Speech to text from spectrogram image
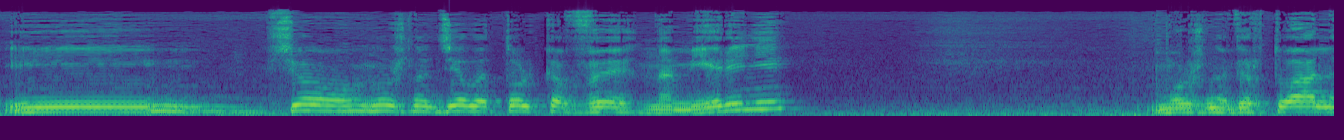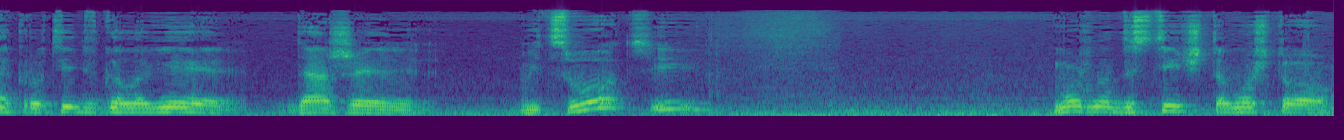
и все нужно делать только в намерении. Можно виртуально крутить в голове даже мицвод, и можно достичь того, что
